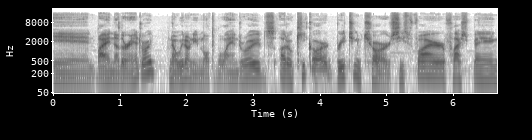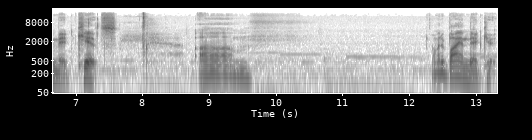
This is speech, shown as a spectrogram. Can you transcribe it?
and buy another android? No, we don't need multiple androids. Auto keycard, breaching charge, ceasefire, flashbang, med kits. Um, I'm gonna buy a med kit.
